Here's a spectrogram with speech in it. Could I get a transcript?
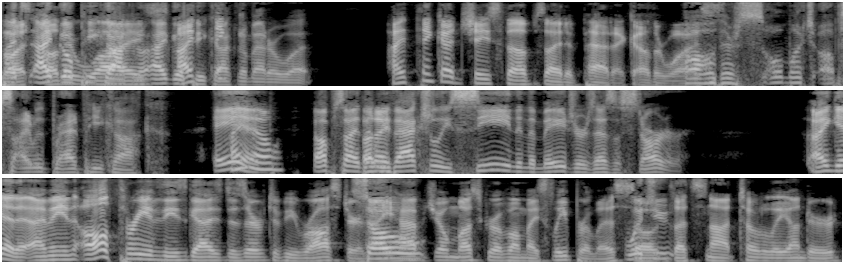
I'd, I'd go Peacock. I'd go Peacock Think, no matter what. I think I'd chase the upside of Paddock. Otherwise, Oh, there's so much upside with Brad Peacock, and know. upside that I- we've actually seen in the majors as a starter. I get it. I mean, all three of these guys deserve to be rostered. So- I have Joe Musgrove on my sleeper list, so you- that's not totally under.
